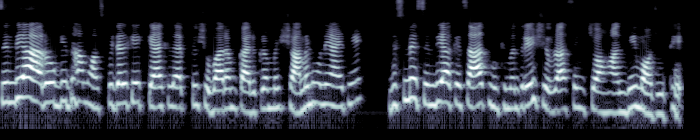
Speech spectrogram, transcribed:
सिंधिया आरोग्य धाम हॉस्पिटल के कैथ लैब के शुभारंभ कार्यक्रम में शामिल होने आए थे, जिसमें सिंधिया के साथ मुख्यमंत्री शिवराज सिंह चौहान भी मौजूद थे।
